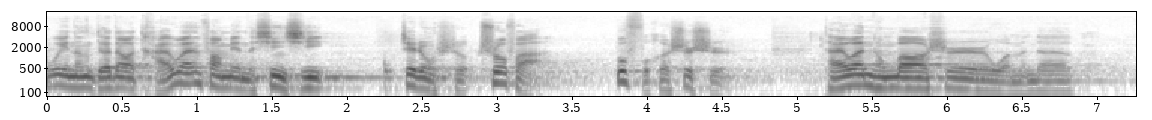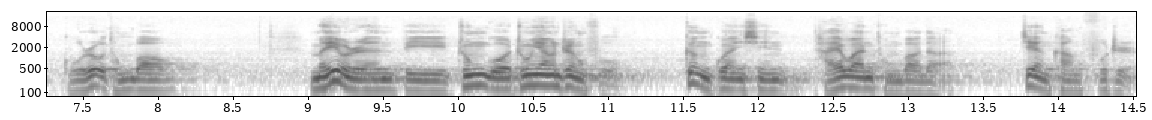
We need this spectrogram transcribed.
未能得到台湾方面的信息，这种说说法不符合事实。台湾同胞是我们的骨肉同胞， 没有人比中国中央政府更关心台湾同胞的健康福祉。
